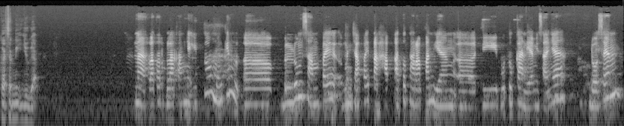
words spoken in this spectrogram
Ke seni juga. Nah, latar belakangnya itu mungkin eh, belum sampai mencapai tahap atau tarapan yang eh, dibutuhkan ya. Misalnya dosen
